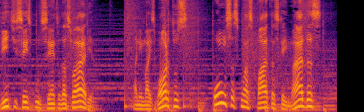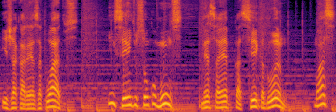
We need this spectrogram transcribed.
26% da sua área. Animais mortos, onças com as patas queimadas e jacarés acuados. Incêndios são comuns nessa época seca do ano, mas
